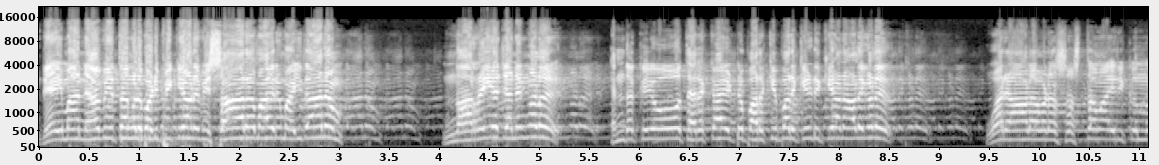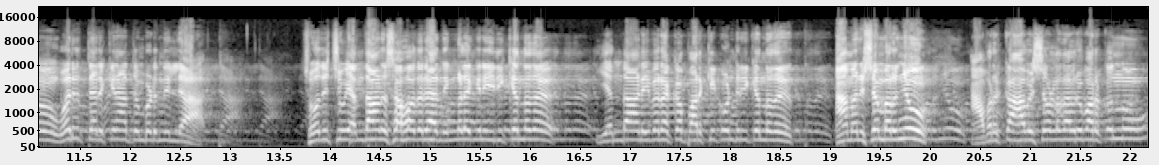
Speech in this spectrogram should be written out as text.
ദൈമാ നബി തങ്ങൾ പഠിപ്പിക്കുകയാണ്. വിശാലമായ ഒരു മൈതാനം. നിറയെ ജനങ്ങൾ. എന്തൊക്കെയോ തിരക്കായിട്ട് പറക്കി പറക്കി എടുക്കുകയാണ് ആളുകൾ. ഒരാൾ അവിടെ സ്വസ്ഥമായിരിക്കുന്നു. ഒരു തിരക്കിനകത്തും പെടുന്നില്ല. ചോദിച്ചു എന്താണ് സഹോദര നിങ്ങൾ എങ്ങനെ ഇരിക്കുന്നത്? എന്താണ് ഇവരൊക്കെ പറക്കിക്കൊണ്ടിരിക്കുന്നത്? ആ മനുഷ്യൻ പറഞ്ഞു അവർക്ക് ആവശ്യമുള്ളത് അവർ പറക്കുന്നു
